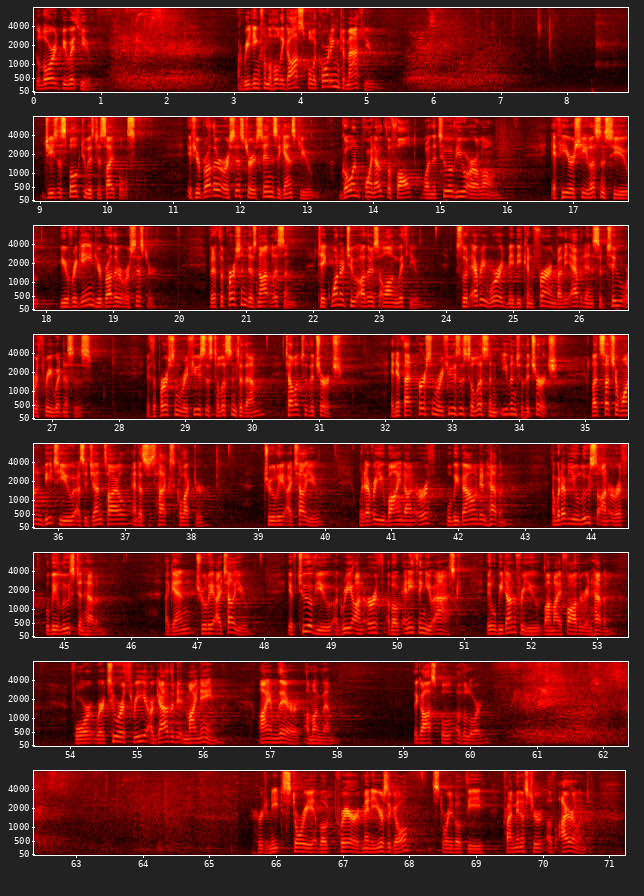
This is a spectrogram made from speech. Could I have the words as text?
The Lord be with you. A reading from the Holy Gospel according to Matthew. Jesus spoke to his disciples If your brother or sister sins against you, go and point out the fault when the two of you are alone. If he or she listens to you, you have regained your brother or sister. But if the person does not listen, take one or two others along with you, so that every word may be confirmed by the evidence of two or three witnesses. If the person refuses to listen to them, tell it to the church. And if that person refuses to listen even to the church, let such a one be to you as a Gentile and as a tax collector. Truly, I tell you, whatever you bind on earth will be bound in heaven, and whatever you loose on earth will be loosed in heaven. Again, truly, I tell you, if two of you agree on earth about anything you ask, it will be done for you by my Father in heaven. For where two or three are gathered in my name, I am there among them. The Gospel of the Lord. I heard a neat story about prayer many years ago, a story about the Prime Minister of Ireland,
